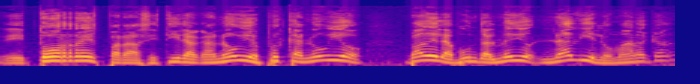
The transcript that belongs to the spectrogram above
Eh, Torres para asistir a Canovio, después Canovio va de la punta al medio, nadie lo marca.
